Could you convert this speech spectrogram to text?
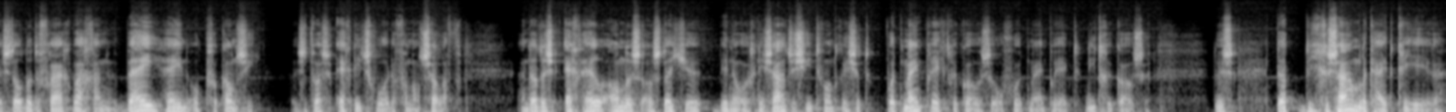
stelde de vraag, waar gaan wij heen op vakantie? Dus het was echt iets geworden van onszelf. En dat is echt heel anders als dat je binnen organisaties ziet, want is het, wordt mijn project gekozen of wordt mijn project niet gekozen? Dus dat die gezamenlijkheid creëren,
